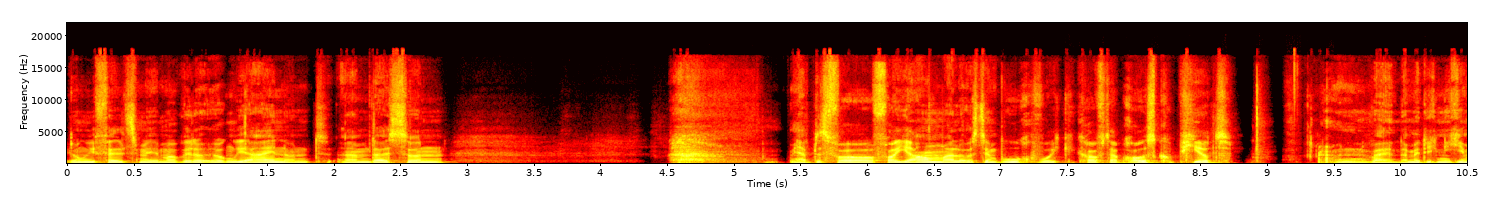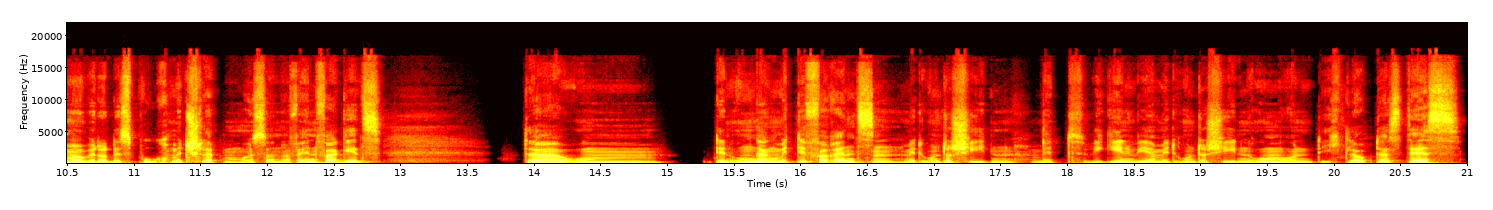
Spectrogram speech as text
irgendwie fällt es mir immer wieder irgendwie ein. Und ähm, da ist so ein, ich habe das vor, vor Jahren mal aus dem Buch, wo ich gekauft habe, rauskopiert, weil, damit ich nicht immer wieder das Buch mitschleppen muss. Und auf jeden Fall geht's da um den Umgang mit Differenzen, mit Unterschieden, mit wie gehen wir mit Unterschieden um. Und ich glaube, dass das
